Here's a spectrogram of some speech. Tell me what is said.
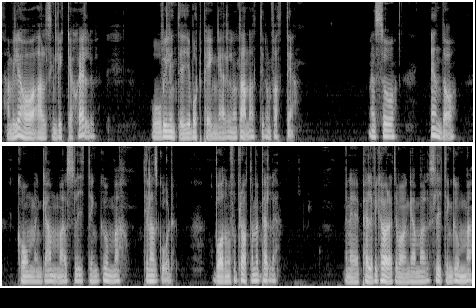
Han ville ha all sin lycka själv och ville inte ge bort pengar eller något annat till de fattiga. Men så en dag kom en gammal sliten gumma till hans gård och bad om att få prata med Pelle. Men när Pelle fick höra att det var en gammal sliten gumma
